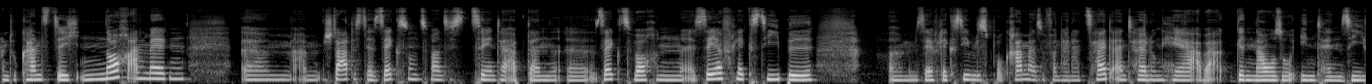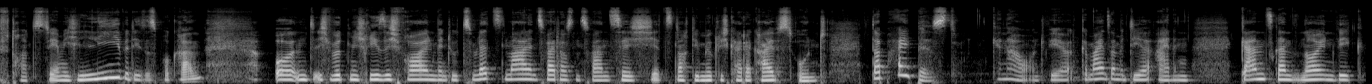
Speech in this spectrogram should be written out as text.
Und du kannst dich noch anmelden. Ähm, am Start ist der 26.10. ab dann äh, sechs Wochen, sehr flexibel, ähm, sehr flexibles Programm, also von deiner Zeiteinteilung her, aber genauso intensiv trotzdem. Ich liebe dieses Programm und ich würde mich riesig freuen, wenn du zum letzten Mal in 2020 jetzt noch die Möglichkeit ergreifst und dabei bist. Genau, und wir gemeinsam mit dir einen ganz, ganz neuen Weg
